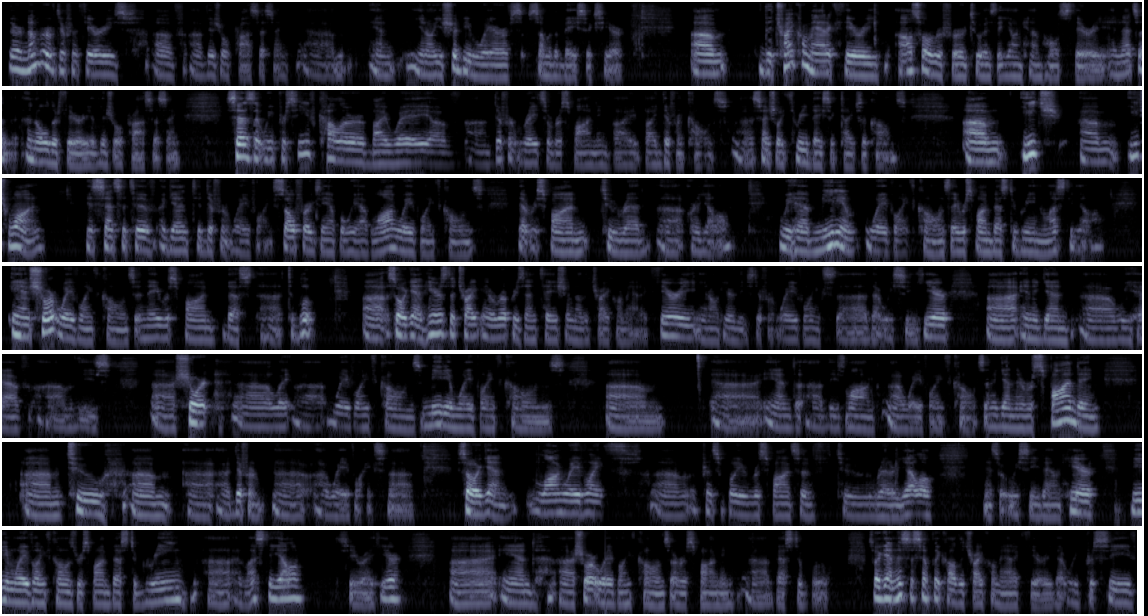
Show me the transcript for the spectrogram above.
There are a number of different theories of uh, visual processing, um, and you know you should be aware of some of the basics here. Um, the trichromatic theory, also referred to as the Young-Helmholtz theory, and that's an, an, older theory of visual processing, says that we perceive color by way of uh, different rates of responding by, by different cones, uh, essentially three basic types of cones. Um, each, um, each one is sensitive, again, to different wavelengths. So, for example, we have long wavelength cones, that respond to red uh, or yellow. We have medium wavelength cones. They respond best to green and less to yellow. and short wavelength cones, and they respond best uh, to blue. Uh, so again, here's the tri representation of the trichromatic theory. You know, here are these different wavelengths uh, that we see here. Uh, and again, uh, we have um, these uh, short wavelength cones, medium wavelength cones, um, and these long wavelength cones. And again, they're responding um, to um, uh, uh, different uh, uh wavelengths. Uh, so again, long wavelengths, principally responsive to red or yellow. That's what we see down here. Medium wavelength cones respond best to green uh, and less to yellow. See right here. and short wavelength cones are responding best to blue. So again, this is simply called the trichromatic theory, that we perceive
